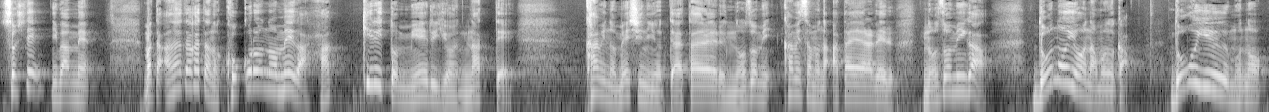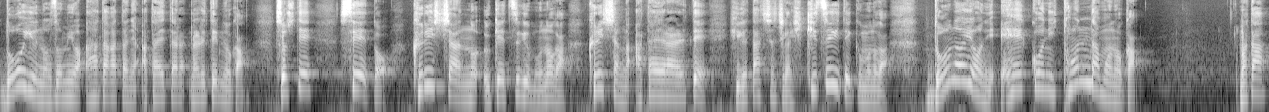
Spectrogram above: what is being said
そして2番目、またあなた方の心の目がはっきりと見えるようになって、神の召しによって与えられる望み、神様の与えられる望みがどのようなものか、どういうもの、どういう望みをあなた方に与えられているのか、そして生徒、クリスチャンの受け継ぐものが、クリスチャンが与えられて、私たちが引き継いでいくものが、どのように栄光に富んだものか、また、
